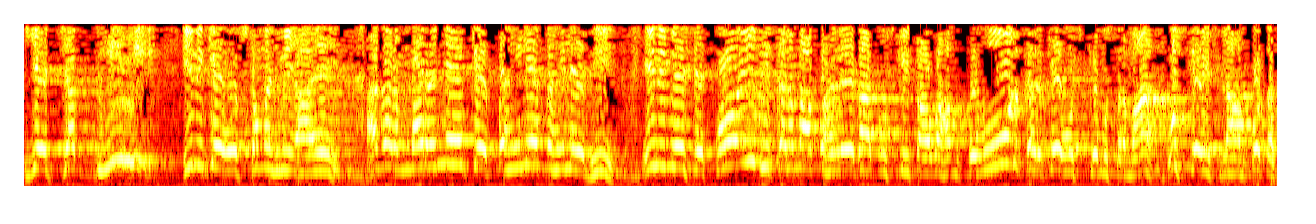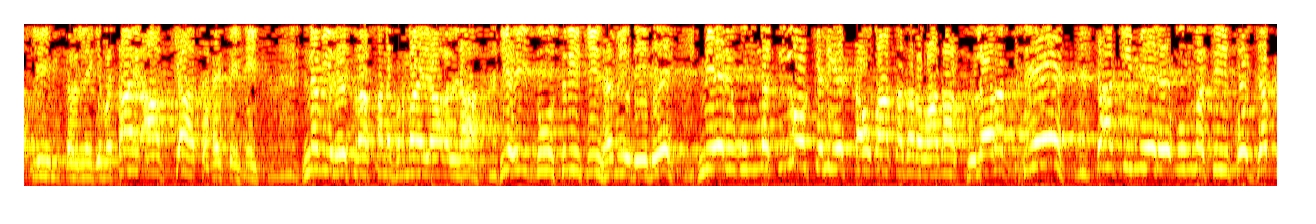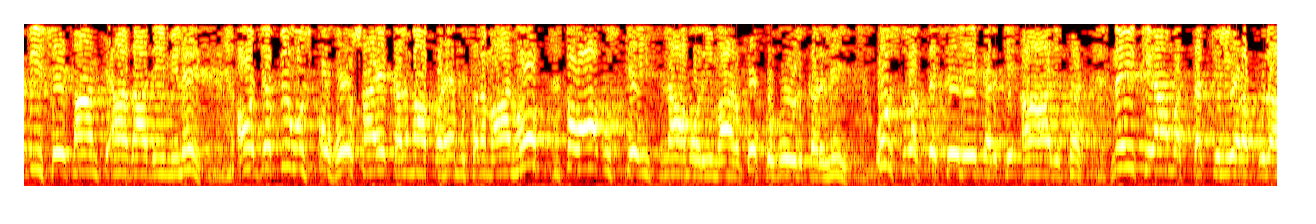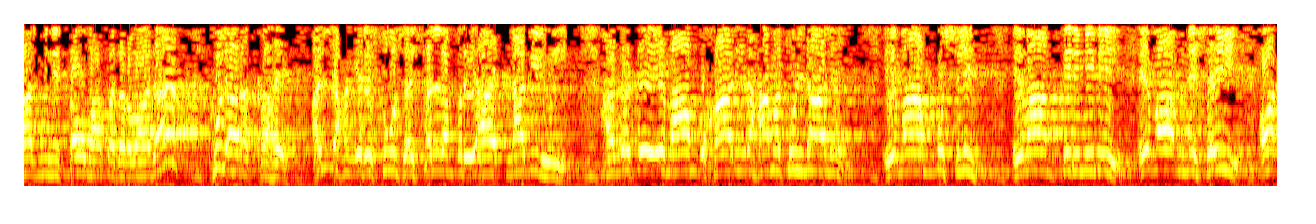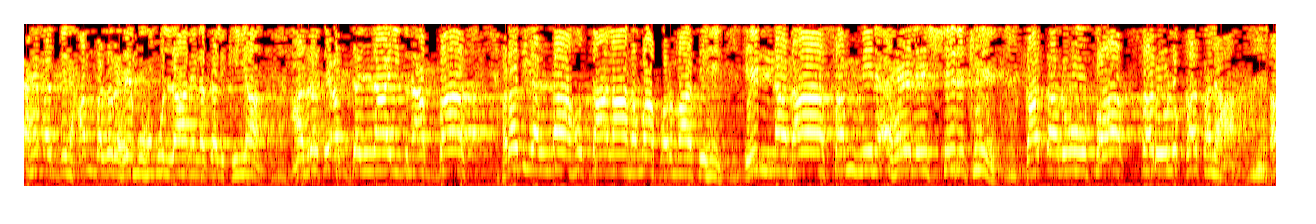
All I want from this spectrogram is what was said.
یہ جب بھی ان کے وہ سمجھ میں آئے، اگر مرنے کے پہلے پہلے بھی ان میں سے کوئی بھی کلمہ پڑھ لے گا، تو اس کی توبہ ہم قبول کر کے اس کے مسلمان، اس کے اسلام کو تسلیم کر لیں گے۔ بتائیں آپ کیا چاہتے ہیں؟ نبی ریسرا نے فرمایا، یا اللہ، یہی دوسری چیز ہمیں دے دے، میری امتیوں کے لیے توبہ کا دروازہ کھلا رکھیں تاکہ میرے امتی کو جب بھی شیطان سے آزادی ملے اور جب بھی اس کو ہوش آئے، کلمہ پڑھے، مسلمان ہو، تو آپ اس کے اسلام اور ایمان کو قبول کر لی اس وقت سے لے کر کے آج تک، نئی قیامت تک کے لیے رب العالمین نے توبہ کا دروازہ کھلا رکھا ہے۔ اللہ کے رسول صلی اللہ علیہ وسلم پر آیت نادل ہوئی۔ حضرت امام بخاری رحمت اللہ علیہ، امام مسلم، امام ترمیدی امام نشئی اور احمد بن حمد رحم اللہ نے نقل کیا۔ حضرت عبداللہ ابن عباس رضی اللہ تعالیٰ نما فرماتے ہیں، ان ناسم من اہل الشرک قتلوا فاکثر القتل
